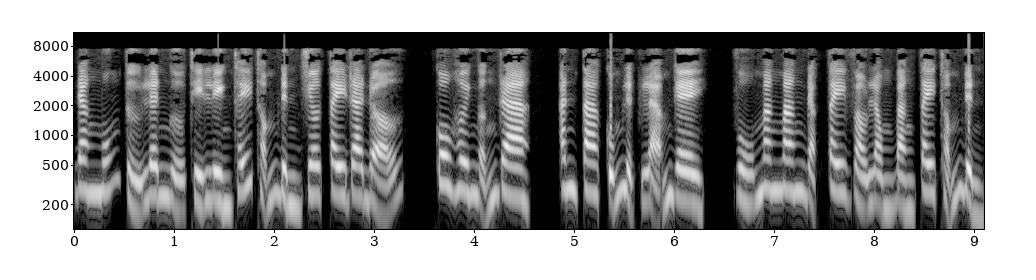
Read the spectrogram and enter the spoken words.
đang muốn tự lên ngựa thì liền thấy thẩm đình giơ tay ra đỡ, cô hơi ngẩn ra, anh ta cũng lịch lãm ghê, vụ mang mang đặt tay vào lòng bàn tay thẩm đình,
